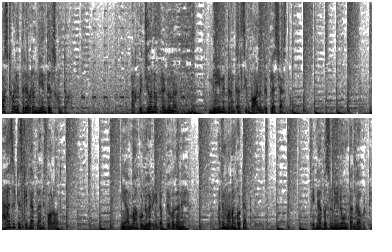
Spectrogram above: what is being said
ఫస్ట్ వాళ్ళిద్దరెవరో నేను తెలుసుకుంటా. నాకు విజ్జు అన్న ఫ్రెండ్ ఉన్నాడు. మేమిద్దరం కలిసి వాళ్ళని రిప్లేస్ చేస్తాం. As it is kidnap plan follow అవుతాం. మీ అమ్మ గుండుగడికి డబ్బు ఇవ్వగానే అవి మనం కొట్టేద్దాం. కిడ్నాపర్స్ నేను ఉంటాను కాబట్టి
